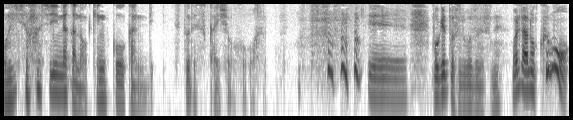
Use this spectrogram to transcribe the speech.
お忙しい中の健康管理、ストレス解消法は？えー、ボケッとすることですね。割とあの、雲、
